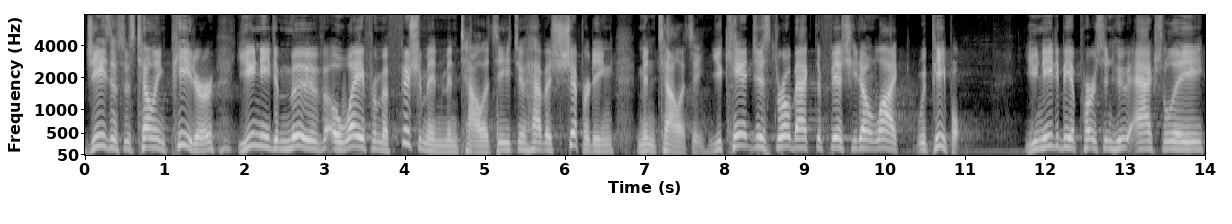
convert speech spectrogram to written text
Jesus was telling Peter, you need to move away from a fisherman mentality to have a shepherding mentality. You can't just throw back the fish you don't like with people. You need to be a person who actually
